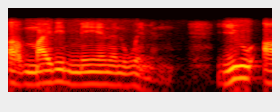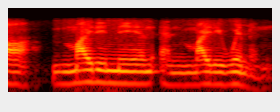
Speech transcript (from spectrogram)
of mighty men and women. You are mighty men and mighty women.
